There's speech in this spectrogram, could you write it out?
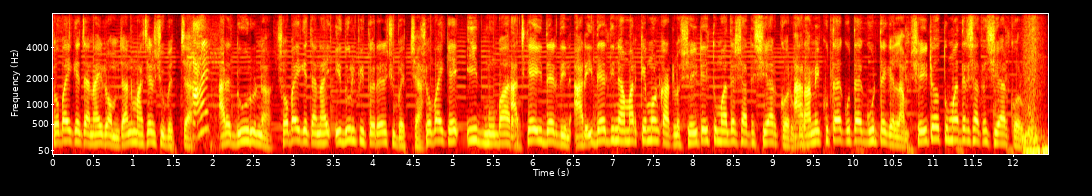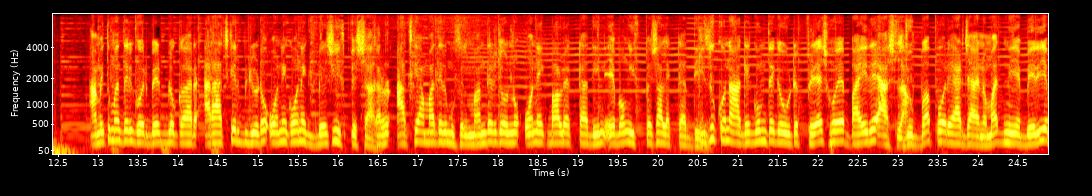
সবাইকে জানাই রমজান মাসের শুভেচ্ছা। আরে দূর না সবাইকে জানাই ঈদ উল ফিতরের শুভেচ্ছা। সবাইকে ঈদ মুবার আজকে ঈদের দিন আর ঈদের দিন আমার কেমন কাটলো সেইটাই তোমাদের সাথে শেয়ার করব। আর আমি কোথায় কোথায় ঘুরতে গেলাম সেইটাও তোমাদের সাথে শেয়ার করব। আমি তোমাদের গর্বের ব্লগার আর আজকের ভিডিওটা অনেক অনেক বেশি স্পেশাল কারণ আজকে আমাদের মুসলমানদের জন্য অনেক ভালো একটা দিন এবং স্পেশাল একটা দিন। কিছুক্ষণ আগে ঘুম থেকে উঠে ফ্রেশ হয়ে বাইরে আসলাম। জুব্বা পরে আর জায়নমাজ নিয়ে বেরিয়ে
